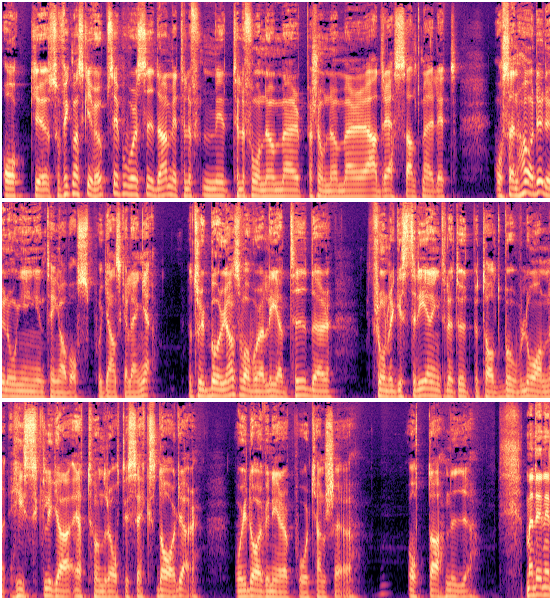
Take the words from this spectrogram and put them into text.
Och eh, så fick man skriva upp sig på vår sida med, telef med telefonnummer, personnummer, adress, allt möjligt. Och sen hörde du nog ingenting av oss på ganska länge. Jag tror i början så var våra ledtider från registrering till ett utbetalt bolån hiskliga 186 dagar. Och idag är vi nere på kanske 8-9. Men det ni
